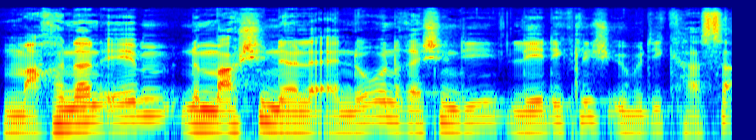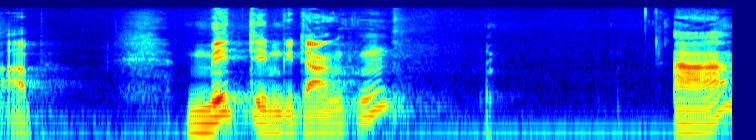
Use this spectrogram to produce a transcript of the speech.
machen dann eben eine maschinelle Endo und rechnen die lediglich über die Kasse ab. Mit dem Gedanken, a,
